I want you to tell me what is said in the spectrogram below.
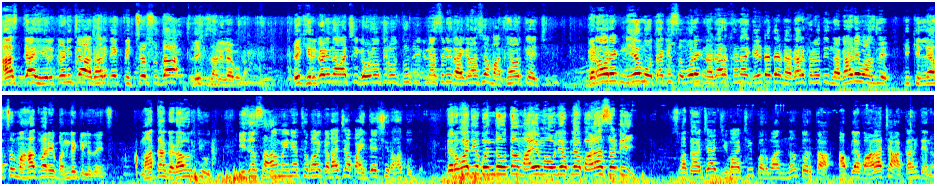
आज त्या हिरकणीच्या आधारित एक पिक्चर सुद्धा लेख झालेला आहे बघा. एक हिरकणी नावाची गवळण होती रोज दूध विकण्यासाठी रायगडाच्या माथ्यावरती यायची. गडावर एक नियम होता की समोर एक नगारखाना गेट आहे त्या नगारखान्यावरती नगाडे वाजले की किल्ल्याचं महाद्वारे बंद केलं जायचं. माता गडावरती होती. हिजं सहा महिन्याचं बाळ गडाच्या पायथ्याशी राहत होतं. दरवाजे बंद होता माये माऊली आपल्या बाळासाठी. स्वतःच्या जीवाची पर्वा न करता आपल्या बाळाच्या आकांतेनं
